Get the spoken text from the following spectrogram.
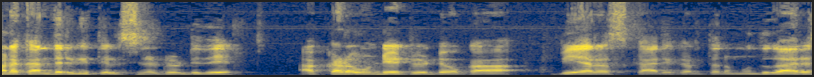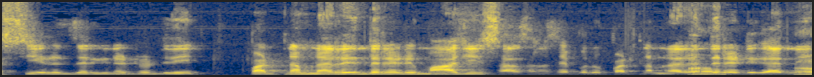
మనకందరికీ తెలిసినటువంటిదే. అక్కడ ఉండేటువంటి ఒక బీఆర్ఎస్ కార్యకర్తను ముందుగా అరెస్ట్ చేయడం జరిగినటువంటిది. పట్నం నరేందర్ రెడ్డి మాజీ శాసనసభ్యులు పట్నం నరేందర్ రెడ్డి గారిని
